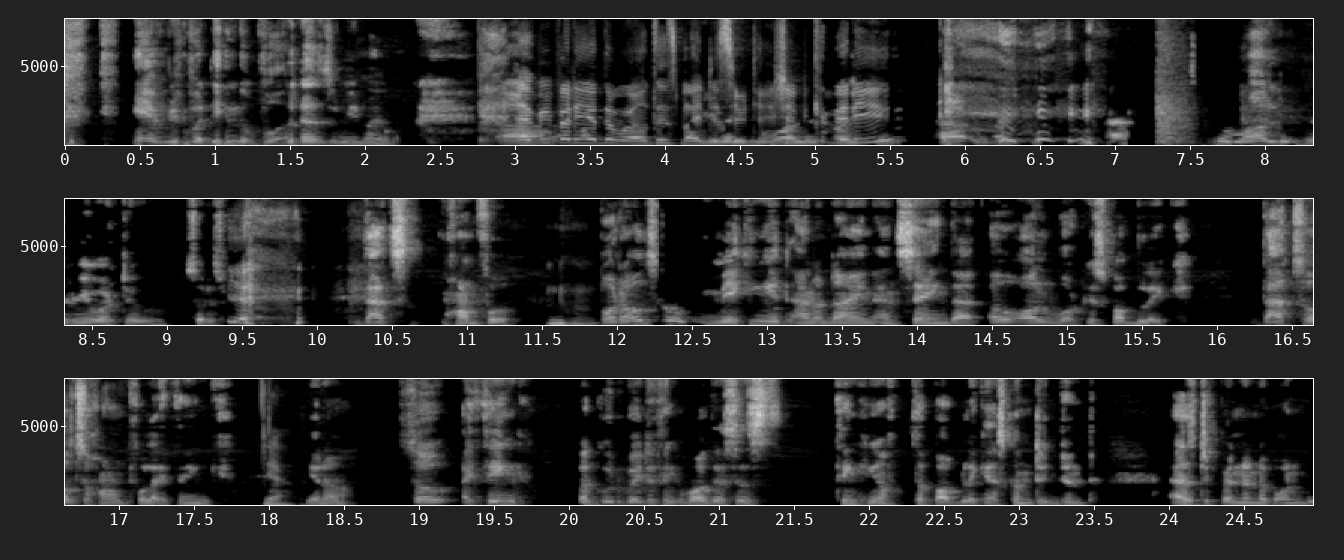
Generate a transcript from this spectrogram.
everybody in the world has read my work. Uh, in the world is my dissertation in the world is going to, uh, the world is reviewer too, so to speak. yeah. That's harmful. hmm But also making it anodyne and saying that, oh, all work is public, that's also harmful, I think. Yeah. You know? So I think a good way to think about this is thinking of the public as contingent, as dependent upon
